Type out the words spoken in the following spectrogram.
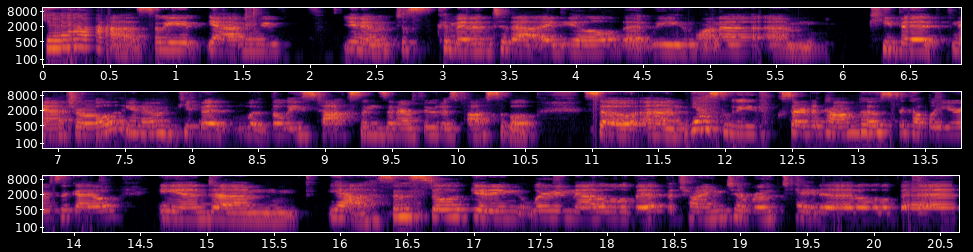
Yeah. So we, yeah, I mean, we've, you know, just committed to that ideal that we want to um, keep it natural, you know, and keep it with the least toxins in our food as possible. So um, yeah, so we started compost a couple years ago, and um, yeah, so still getting learning that a little bit, but trying to rotate it a little bit,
